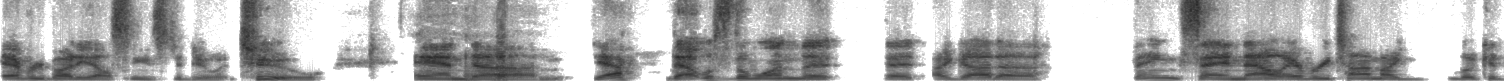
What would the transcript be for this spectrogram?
everybody else needs to do it too. And um, yeah that was the one that that i got a thing saying now every time i look at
